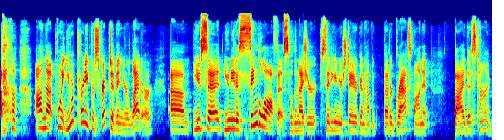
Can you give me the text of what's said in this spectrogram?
on that point, you were pretty prescriptive in your letter. Um, you said you need a single office with a nice your city and your state are going to have a better grasp on it by this time.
